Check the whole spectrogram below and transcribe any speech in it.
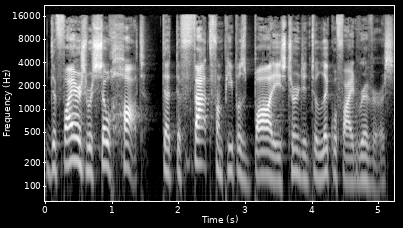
the fires were so hot that the fat from people's bodies turned into liquefied rivers.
